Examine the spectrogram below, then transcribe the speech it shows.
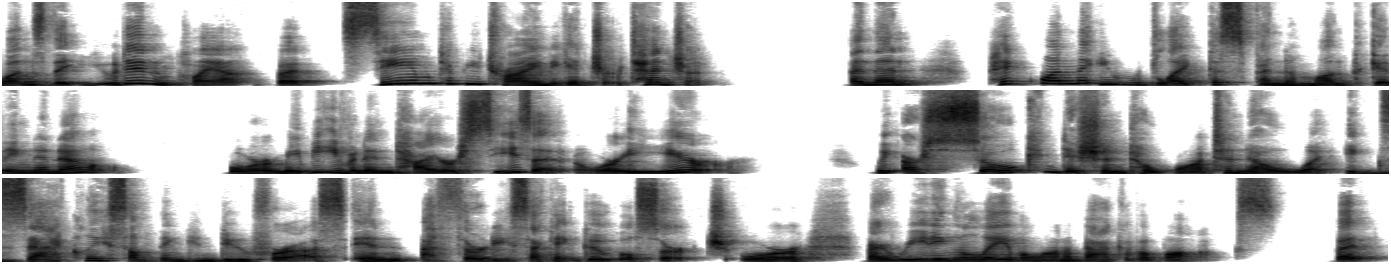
Ones that you didn't plant, but seem to be trying to get your attention. And then pick one that you would like to spend a month getting to know, or maybe even an entire season or a year. We are so conditioned to want to know what exactly something can do for us in a 30 second Google search or by reading a label on the back of a box. But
